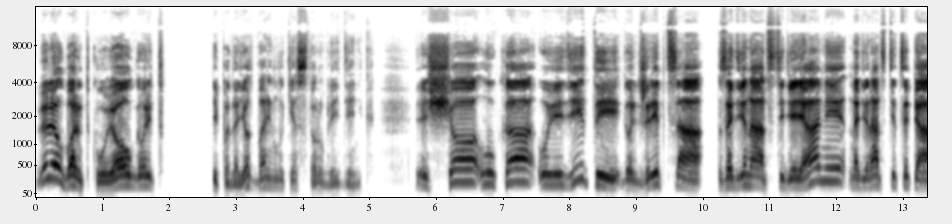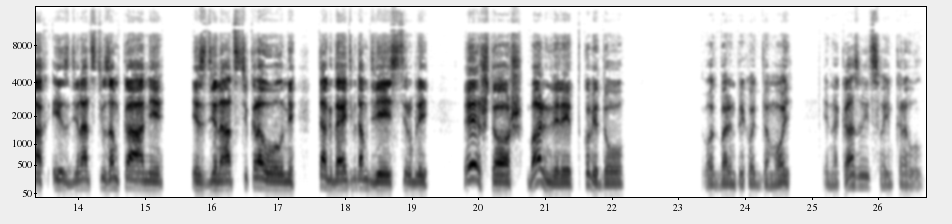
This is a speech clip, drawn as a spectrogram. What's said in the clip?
Велел барин, так увел, говорит, и подает барин Луке сто рублей денег. Еще, Лука, уведи ты, говорит, жеребца за двенадцати дверями на двенадцати цепях и с двенадцатью замками и с двенадцатью караулами. Тогда я тебе дам двести рублей. И э, что ж, барин велит, к уведу. Вот барин приходит домой и наказывает своим караулом.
